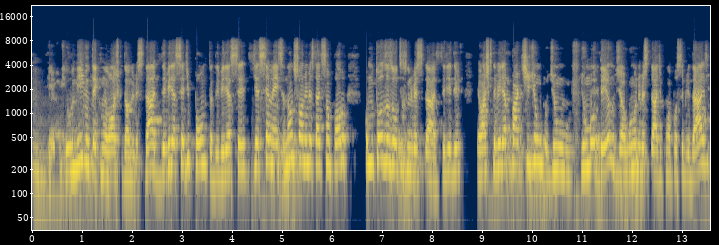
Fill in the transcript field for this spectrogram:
Uhum. E, o nível tecnológico da universidade deveria ser de ponta, deveria ser de excelência, não só a Universidade de São Paulo, como todas as outras universidades. Teria, eu acho que deveria partir de um, de, um, de um modelo de alguma universidade com a possibilidade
